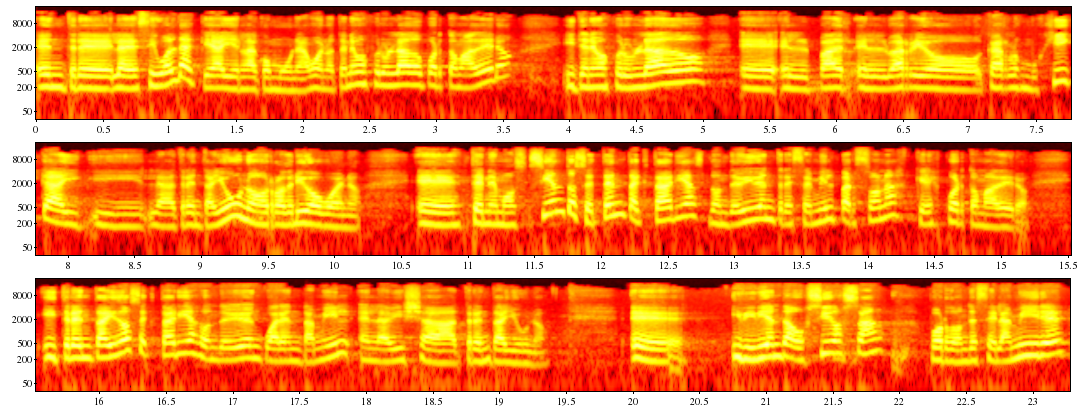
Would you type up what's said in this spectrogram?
entre la desigualdad que hay en la comuna. Bueno, tenemos por un lado Puerto Madero y tenemos por un lado el, barrio Carlos Mujica y, la 31, Rodrigo Bueno. tenemos 170 hectáreas donde viven 13.000 personas, que es Puerto Madero, y 32 hectáreas donde viven 40.000 en la Villa 31. Eh, y vivienda ociosa, por donde se la mire,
